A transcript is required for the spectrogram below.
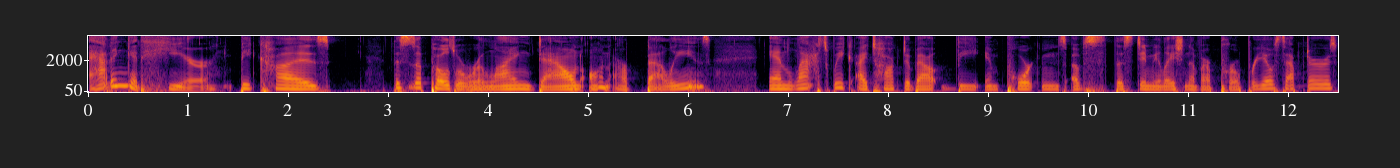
adding it here because this is a pose where we're lying down on our bellies. And last week I talked about the importance of the stimulation of our proprioceptors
